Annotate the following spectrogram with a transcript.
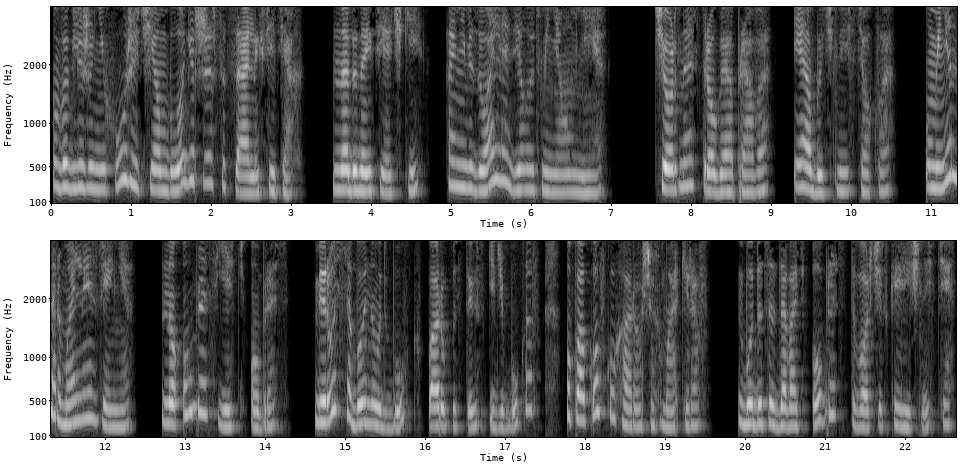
Выгляжу не хуже, чем блогерши в социальных сетях. Надо найти очки, они визуально делают меня умнее. Черная строгая оправа и обычные стекла. У меня нормальное зрение, но образ есть образ. Беру с собой ноутбук, пару пустых скетчбуков, упаковку хороших маркеров. Буду создавать образ творческой личности.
